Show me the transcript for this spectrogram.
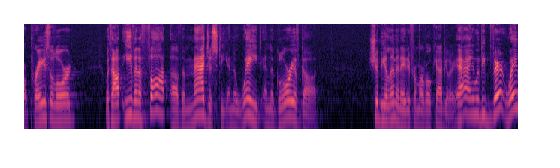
or praise the Lord, without even a thought of the majesty and the weight and the glory of God should be eliminated from our vocabulary. And it would be very, way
